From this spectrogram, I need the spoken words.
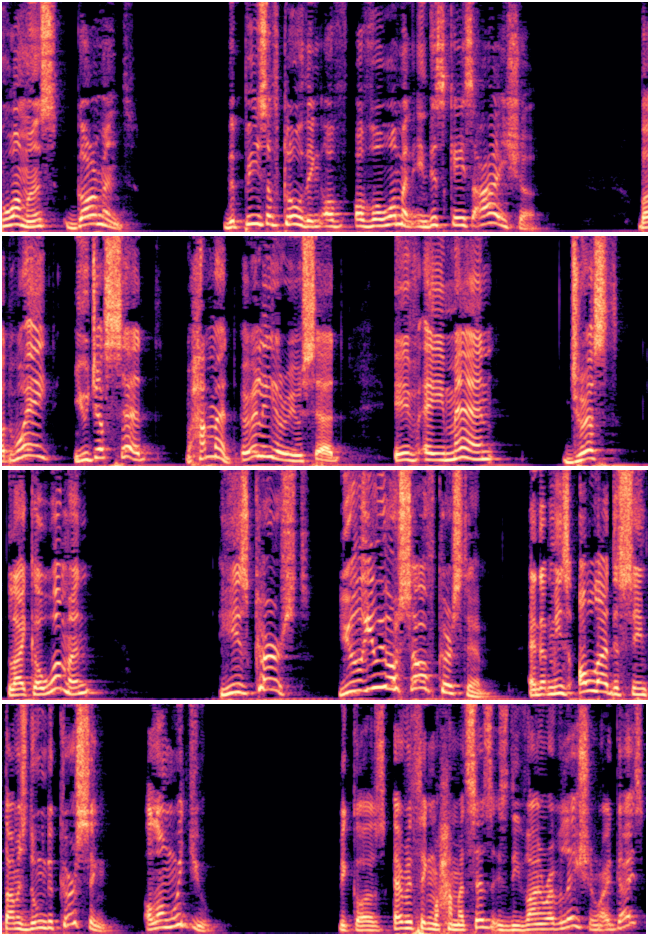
woman's garment. The piece of clothing of, of a woman, in this case Aisha. But wait, you just said, Muhammad, earlier you said, if a man dressed like a woman, he's cursed. You, you yourself cursed him. And that means Allah at the same time is doing the cursing along with you. Because everything Muhammad says is divine revelation, right guys?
